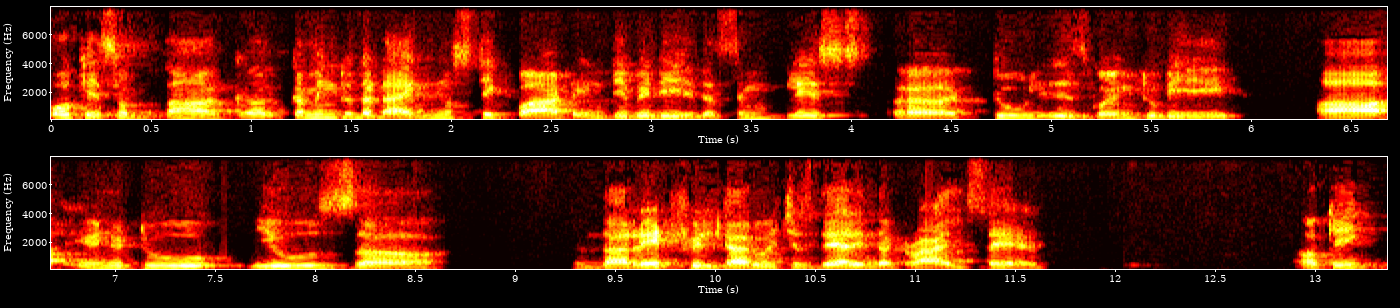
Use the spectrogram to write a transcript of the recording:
Okay, so uh, coming to the diagnostic part in DVD, the simplest uh, tool is going to be uh, you need to use uh, the red filter which is there in the trial set. Okay,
